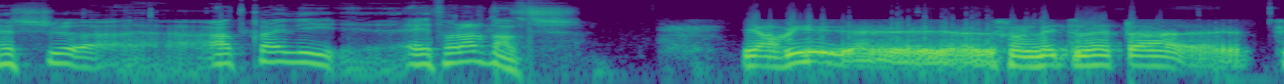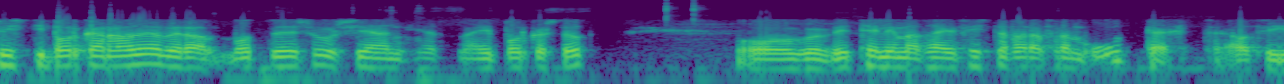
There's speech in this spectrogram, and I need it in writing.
þessu atkvæði Eithor Arnalds Já, við uh, leitum þetta eh, fyrst í borgaráði að vera mótið þessu og síðan hérna í borgarstöld og við teljum að það er fyrst að fara fram útækt á því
